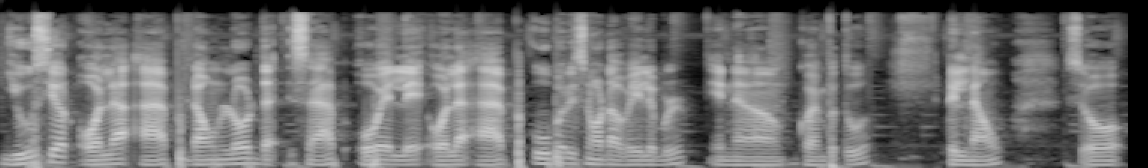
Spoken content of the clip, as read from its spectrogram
use your Ola app, download this app, OLA, Ola app. Uber is not available in uh, Coimbatore till now. So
